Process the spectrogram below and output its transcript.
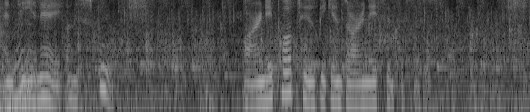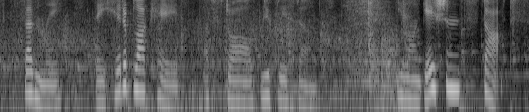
and DNA unspools. RNA Pol II begins RNA synthesis. Suddenly, they hit a blockade of stalled nucleosomes. Elongation stops.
